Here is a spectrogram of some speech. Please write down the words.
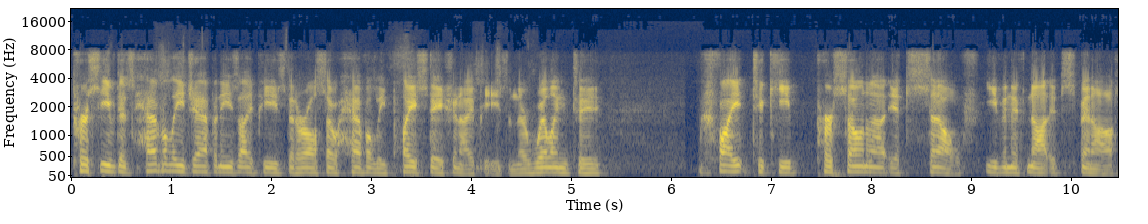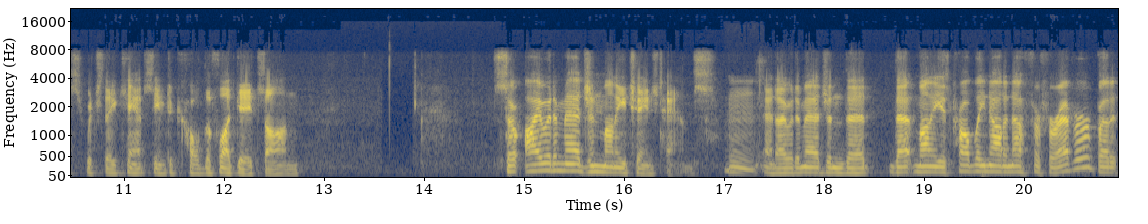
perceived as heavily Japanese IPs that are also heavily PlayStation IPs, and they're willing to fight to keep Persona itself, even if not its spin offs, which they can't seem to hold the floodgates on. So I would imagine money changed hands, Hmm. and I would imagine that that money is probably not enough for forever. But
